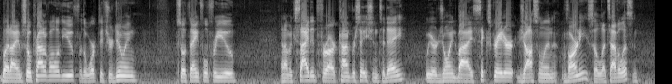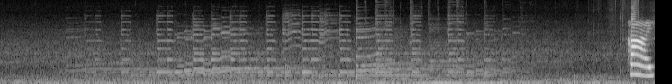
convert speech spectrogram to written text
But I am so proud of all of you for the work that you're doing. So thankful for you. And I'm excited for our conversation today. We are joined by sixth grader Jossalyn Varney. So let's have a listen. Hi.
